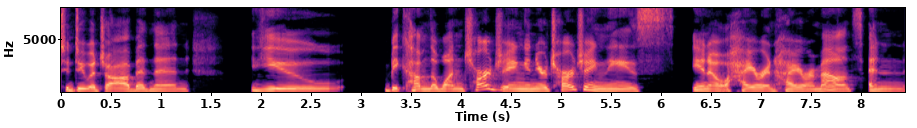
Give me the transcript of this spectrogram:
to do a job and then you become the one charging and you're charging these, you know, higher and higher amounts and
